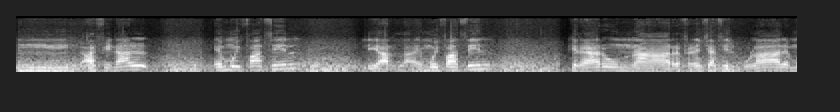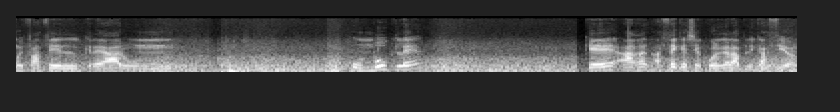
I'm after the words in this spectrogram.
mm, al final es muy fácil liarla, es muy fácil crear una referencia circular, es muy fácil crear un, un bucle que hace que se cuelgue la aplicación.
